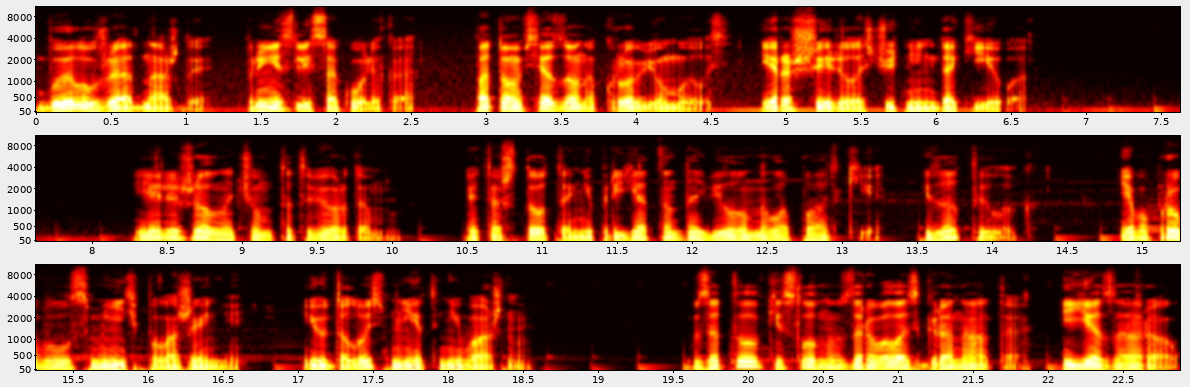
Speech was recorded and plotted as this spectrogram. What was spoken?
Был уже однажды. Принесли соколика. Потом вся зона кровью умылась и расширилась чуть не до Киева. Я лежал на чем-то твердом. Это что-то неприятно давило на лопатки и затылок. Я попробовал сменить положение, и удалось мне это неважно. В затылке словно взорвалась граната, и я заорал.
